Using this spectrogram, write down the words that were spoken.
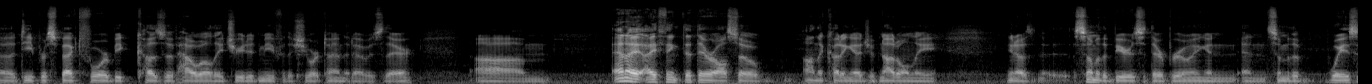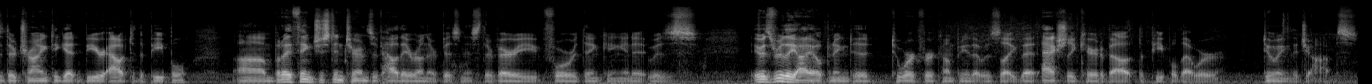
uh, deep respect for because of how well they treated me for the short time that I was there, um, and I, I think that they're also on the cutting edge of not only. you know some of the beers that they're brewing and and some of the ways that they're trying to get beer out to the people. Um, but I think just in terms of how they run their business, they're very forward thinking, and it was it was really eye opening to to work for a company that was like that actually cared about the people that were doing the jobs.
